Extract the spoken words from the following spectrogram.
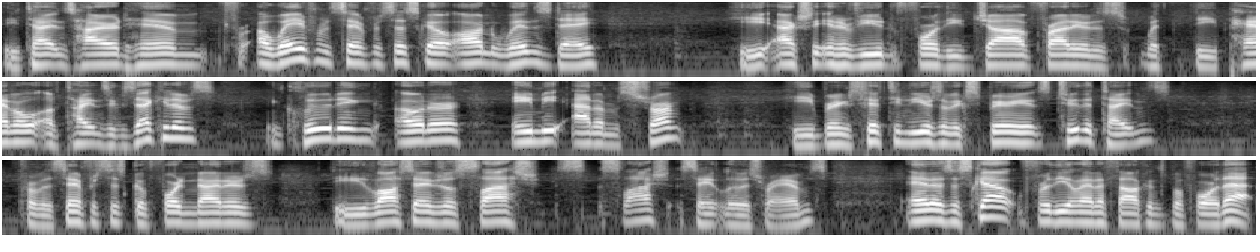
The Titans hired him for, away from San Francisco on Wednesday. He actually interviewed for the job Friday with the panel of Titans executives, including owner Amy Adams Strunk. He brings 15 years of experience to the Titans from the San Francisco 49ers, the Los Angeles slash slash St. Louis Rams, and as a scout for the Atlanta Falcons before that.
